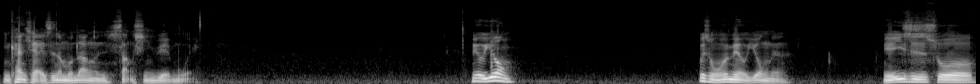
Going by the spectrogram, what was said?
你看起来是那么让人赏心悦目哎。没有用？为什么会没有用呢？你的意思是说，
